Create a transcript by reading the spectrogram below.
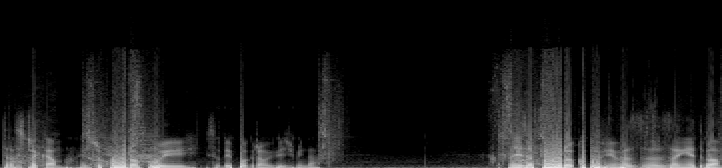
Teraz czekam jeszcze pół roku i sobie pogram w Wiedźmina. No i za pół roku pewnie was za- zaniedbam,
